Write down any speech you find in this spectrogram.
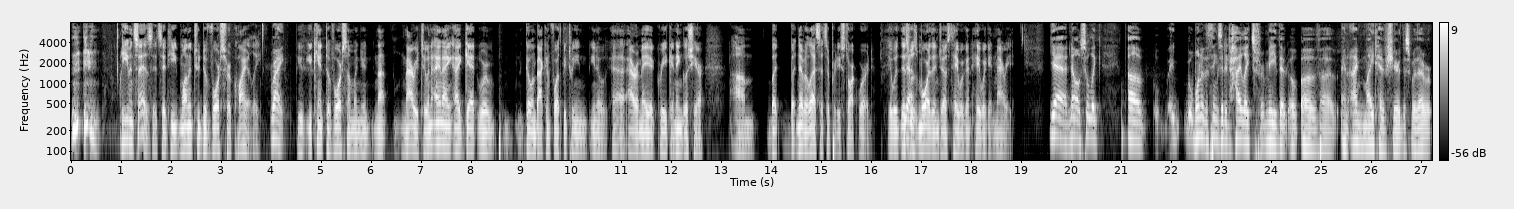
He even says it said he wanted to divorce her quietly. Right. You you can't divorce someone you're not married to, and and I, I get we're going back and forth between you know uh, Aramaic, Greek, and English here, um, but but nevertheless, it's a pretty stark word. It was this Yeah. was more than just hey we're going hey we're getting married. Yeah, no. So like, uh, one of the things that it highlights for me that of, uh, and I might have shared this with her.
